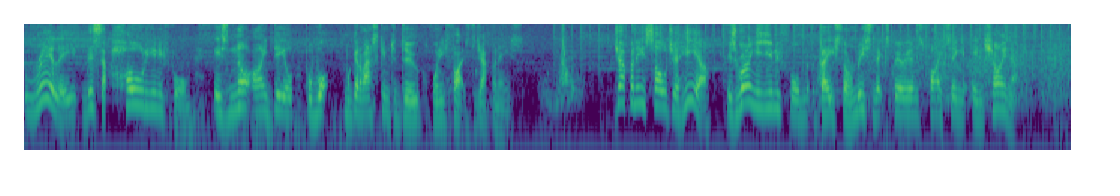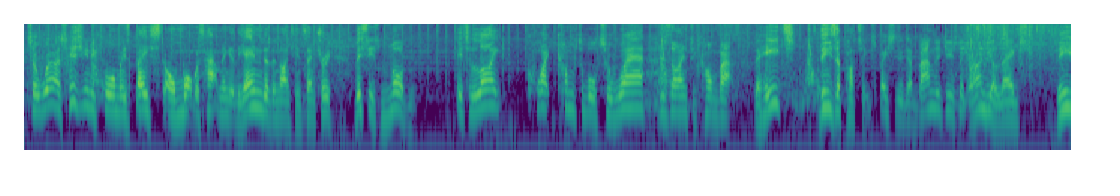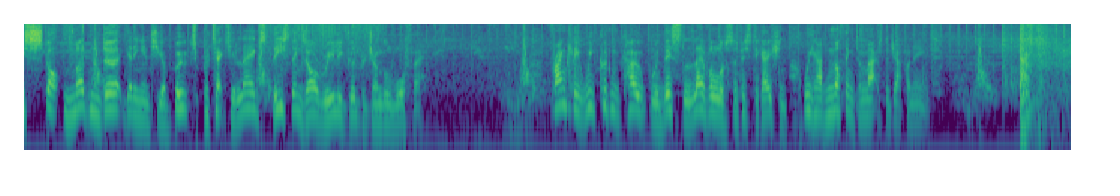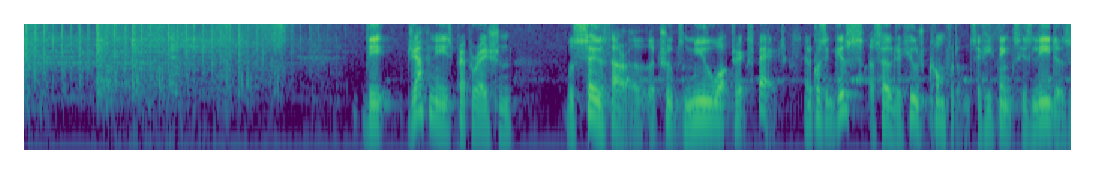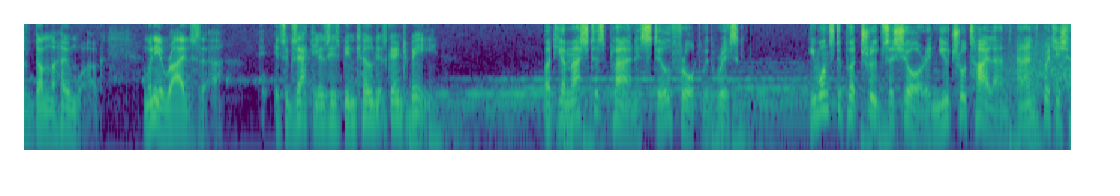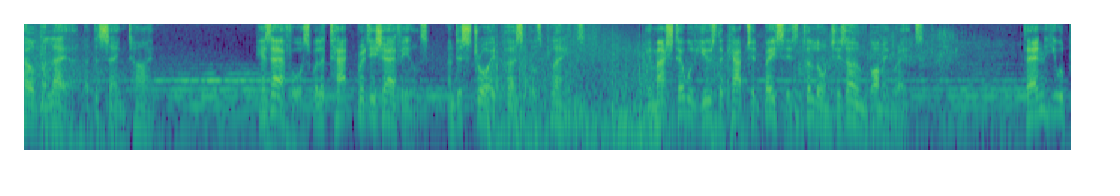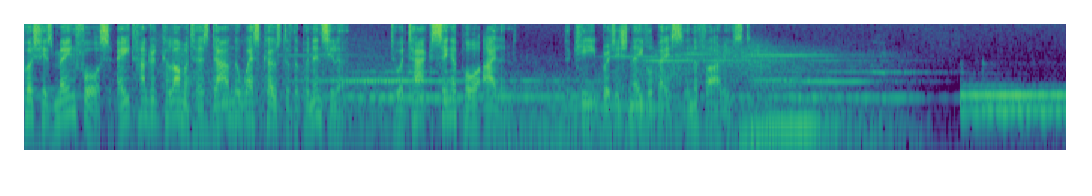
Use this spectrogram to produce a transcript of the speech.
Really, this whole uniform is not ideal for what we're going to ask him to do when he fights the Japanese. Japanese soldier here is wearing a uniform that's based on recent experience fighting in China. So whereas his uniform is based on what was happening at the end of the 19th century, this is modern. It's light, quite comfortable to wear, designed to combat the heat. These are puttees. basically they're bandages that go around your legs. These stop mud and dirt getting into your boots, protect your legs. These things are really good for jungle warfare. Frankly, we couldn't cope with this level of sophistication. We had nothing to match the Japanese. The Japanese preparation was so thorough that the troops knew what to expect. And of course, it gives a soldier huge confidence if he thinks his leaders have done the homework. And when he arrives there, it's exactly as he's been told it's going to be. But Yamashita's plan is still fraught with risk. He wants to put troops ashore in neutral Thailand and British held Malaya at the same time. His air force will attack British airfields and destroy Percival's planes. Yamashita will use the captured bases to launch his own bombing raids. Then he will push his main force 800 kilometers down the west coast of the peninsula to attack Singapore Island, the key British naval base in the Far East.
